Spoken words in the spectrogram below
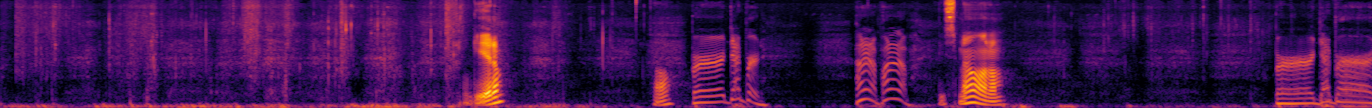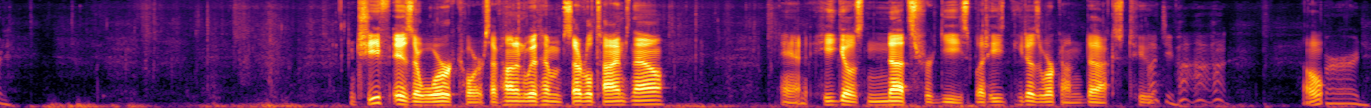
Get him? Oh. Bird. Dead bird. Hunt it up. Hunt it up. He's smelling them. Bird. Dead bird. Chief is a workhorse. I've hunted with him several times now, and he goes nuts for geese. But he he does work on ducks too. Hunt, Chief. Hunt, hunt, hunt. Oh, Bird.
